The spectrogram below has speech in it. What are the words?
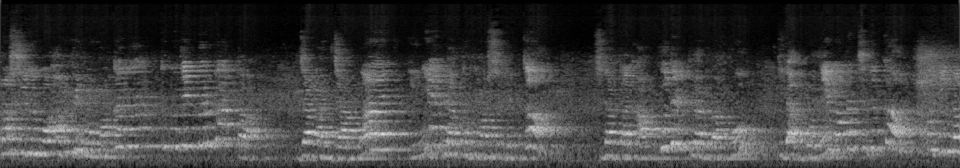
Rasulullah hampir memakannya, kemudian berkata, Jangan-jangan ini adalah kurma sedekah. Sedangkan aku dan keluargaku tidak boleh makan sedekah apabila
